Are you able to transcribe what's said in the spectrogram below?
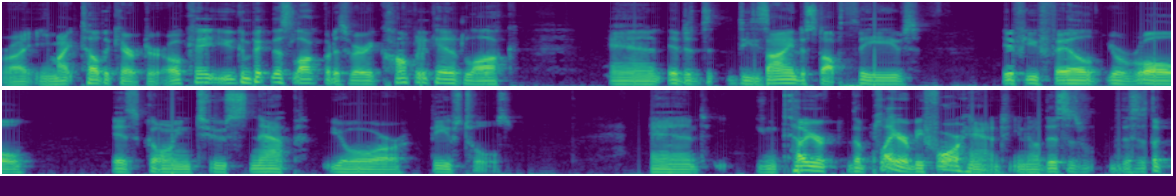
right? You might tell the character, okay, you can pick this lock, but it's very complicated lock, and it is designed to stop thieves. If you fail your roll, it's going to snap your thieves tools and you can tell your the player beforehand you know this is this is the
